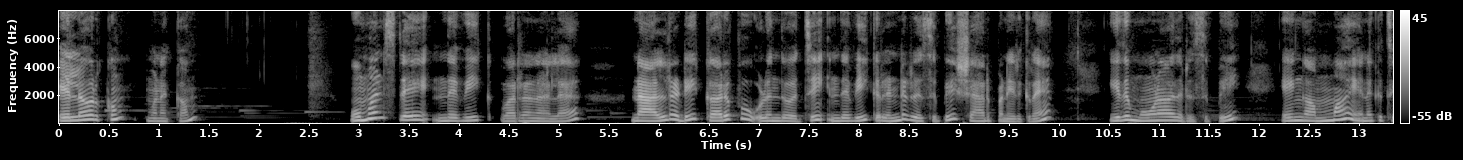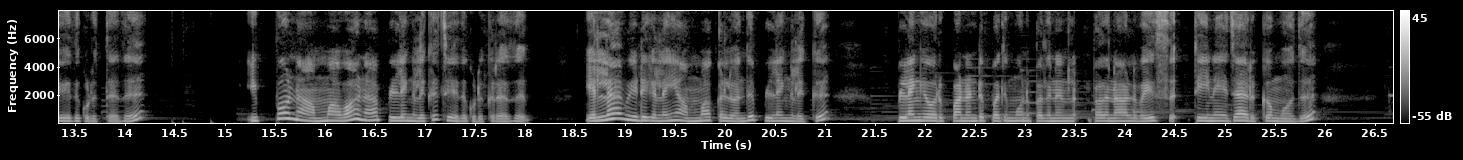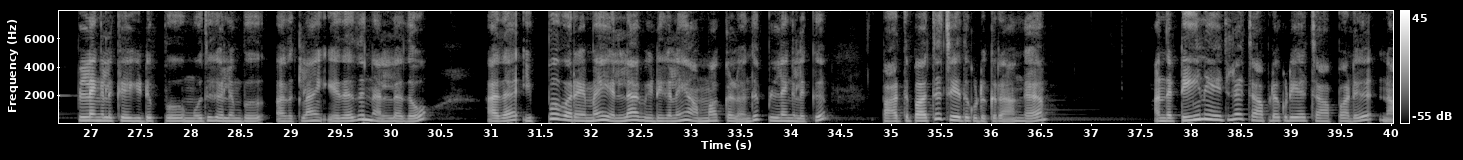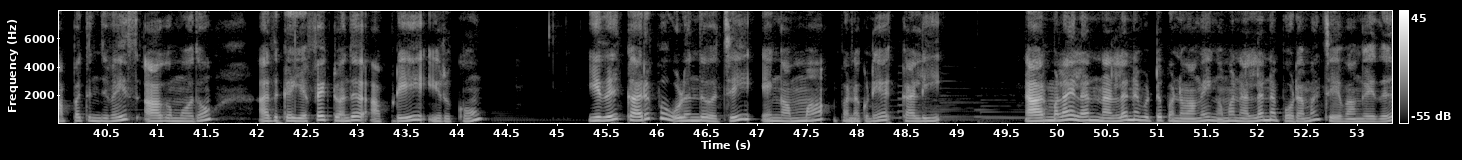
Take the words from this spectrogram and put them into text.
எல்லோருக்கும் வணக்கம். Women's day இந்த வீக் வர்றனால நான் ஆல்ரெடி கருப்பு உளுந்து வச்சு இந்த வீக் ரெண்டு ரெசிபி ஷேர் பண்ணியிருக்கிறேன் இது மூணாவது ரெசிபி எங்கள் அம்மா எனக்கு செய்து கொடுத்தது. இப்போ நான் அம்மாவாக நான் பிள்ளைங்களுக்கு செய்து கொடுக்குறது. எல்லா வீடுகளையும் அம்மாக்கள் வந்து பிள்ளைங்களுக்கு பிள்ளைங்க ஒரு பன்னெண்டு பதிமூணு பதினொன்று பதினாலு வயசு டீனேஜாக இருக்கும் போது பிள்ளைங்களுக்கு இடுப்பு முதுகெலும்பு அதுக்கெலாம் எது நல்லதோ அதை இப்போ வரையுமே எல்லா வீடுகளையும் அம்மாக்கள் வந்து பிள்ளைங்களுக்கு பார்த்து பார்த்து செய்து கொடுக்குறாங்க. அந்த டீனேஜில் சாப்பிடக்கூடிய சாப்பாடு நாற்பத்தஞ்சு வயசு ஆகும் போதும் அதுக்கு எஃபெக்ட் வந்து அப்படியே இருக்கும். இது கருப்பு உளுந்து வச்சு எங்கள் அம்மா பண்ணக்கூடிய களி. நார்மலாக எல்லோரும் நல்லெண்ணெய் விட்டு பண்ணுவாங்க எங்கள் அம்மா நல்லெண்ணெய் போடாமல் செய்வாங்க இது.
